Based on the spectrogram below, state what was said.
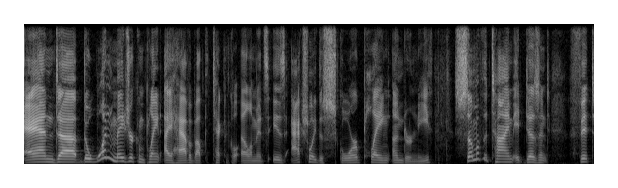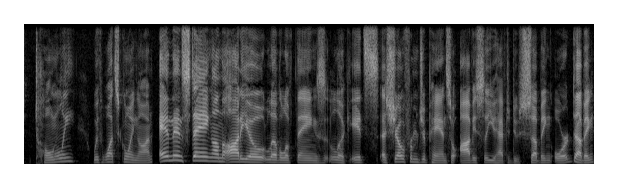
And uh, the one major complaint I have about the technical elements is actually the score playing underneath. Some of the time it doesn't fit tonally with what's going on. And then staying on the audio level of things, look, it's a show from Japan, so obviously you have to do subbing or dubbing.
